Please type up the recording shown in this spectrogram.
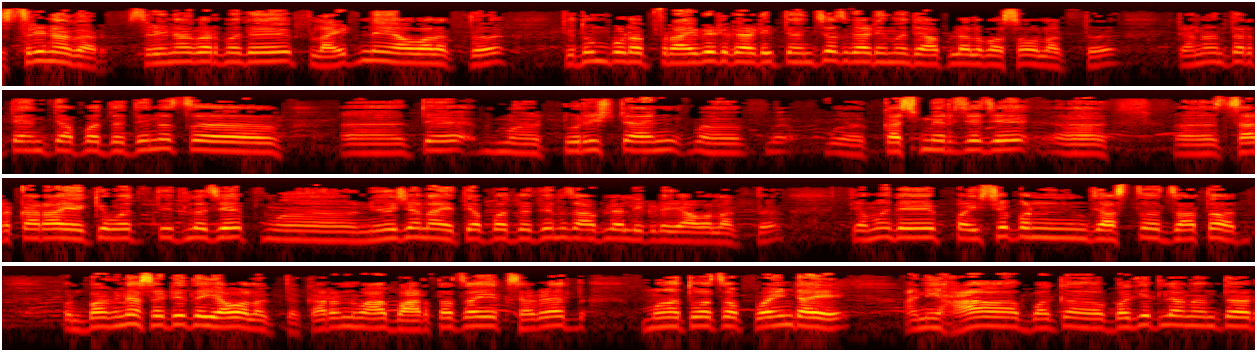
श्रीनगर. श्रीनगरमध्ये फ्लाईटने यावं लागतं. तिथून पुढं प्रायव्हेट गाडी त्यांच्याच गाडीमध्ये आपल्याला बसावं लागतं. त्यानंतर त्यां त्या पद्धतीनंच ते टुरिस्ट अँड काश्मीरचे जे सरकार आहे किंवा तिथलं जे नियोजन आहे त्या पद्धतीनंच आपल्याला इकडे यावं लागतं. त्यामध्ये पैसे पण जास्त जातात पण बघण्यासाठी तर यावं लागतं. कारण हा भारताचा एक सगळ्यात महत्त्वाचा पॉईंट आहे आणि हा बघितल्यानंतर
